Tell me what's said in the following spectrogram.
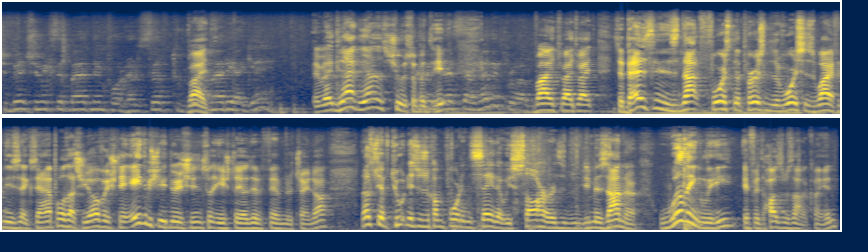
She, ma- she makes a bad name for herself to Right. get again. Exactly, yeah, that's true. So, but he, That's another problem. right, right, right. So Bezdin is not force the person to divorce his wife in these examples. That's Yovish. They Edim she do so ish live b'fam China. Unless we have two witnesses who come forward and say that we saw her be mizana willingly, if the husband's not a kohen.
